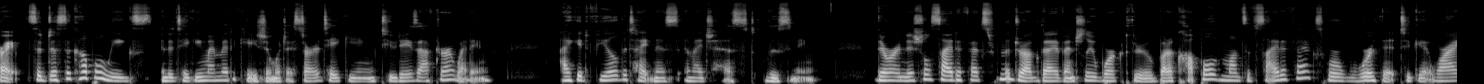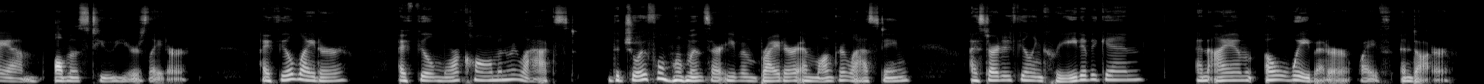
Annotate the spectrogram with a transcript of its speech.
All right, so just a couple weeks into taking my medication, which I started taking two days after our wedding, I could feel the tightness in my chest loosening. There were initial side effects from the drug that I eventually worked through, but a couple of months of side effects were worth it to get where I am almost two years later. I feel lighter. I feel more calm and relaxed. The joyful moments are even brighter and longer lasting. I started feeling creative again and I am a way better wife and daughter.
